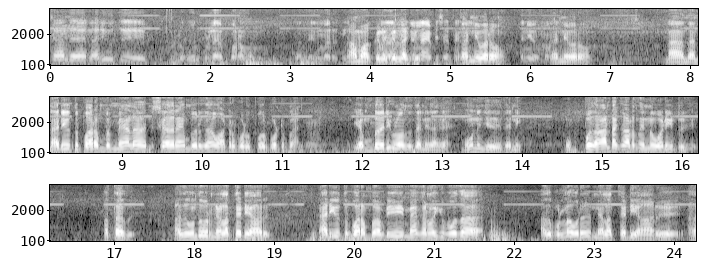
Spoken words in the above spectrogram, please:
சார் அந்த நரிவுத்து ஊருக்குள்ள அந்த ஆமாம் கிள கிள்ள அங்கெல்லாம் எப்படி சார் தண்ணி வரும். தண்ணி வருமா? நான் அந்த நரிவுத்து பரம்பு மேலே சேதராயம்பூருக்காக வாட்டர் போர்டு போர் போட்டிருப்பேன். ம். எண்பது அடிக்குள்ள வந்த தண்ணி தாங்க. மூணு இன்ச்சு தண்ணி. முப்பது ஆண்டை கடந்து இன்னும் ஓடிக்கிட்டு இருக்கு. பத்தாது. அது வந்து ஒரு நிலத்தடி ஆறு. நரிவுத்து பரம்பு அப்படியே மேக்க நோக்கி போதா அது ஃபுல்லாக ஒரு நிலத்தடி ஆறு. அதை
